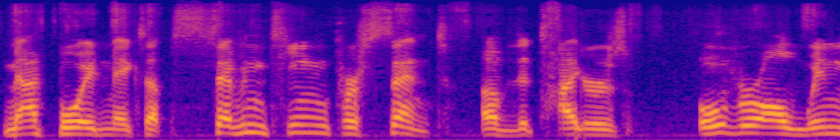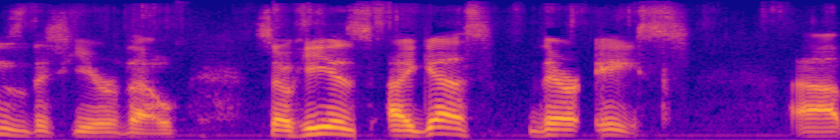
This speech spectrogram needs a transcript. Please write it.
Matt Boyd makes up 17% of the Tigers' overall wins this year, though. So he is, I guess, their ace. Uh,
